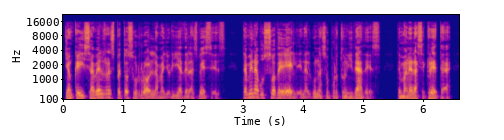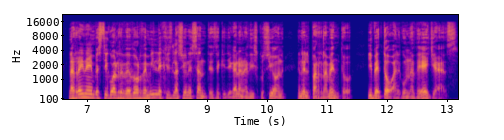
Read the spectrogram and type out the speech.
Y aunque Isabel respetó su rol la mayoría de las veces, también abusó de él en algunas oportunidades. De manera secreta, la reina investigó alrededor de mil legislaciones antes de que llegaran a discusión en el Parlamento y vetó alguna de ellas.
